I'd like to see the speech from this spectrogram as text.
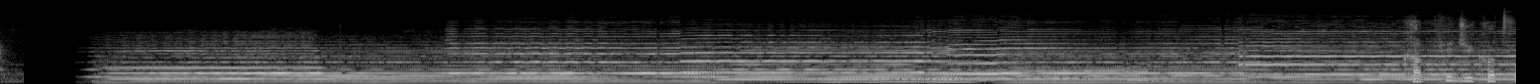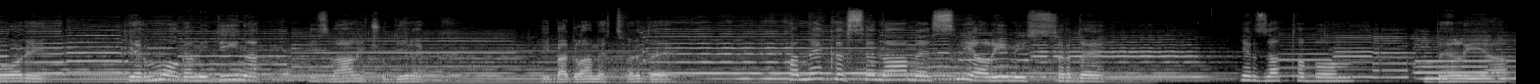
Kapiđik otvori, jer moga mi dina izvalit ću direk i baglame tvrde, pa neka se name smijali mi srde, jer za tobom Belija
